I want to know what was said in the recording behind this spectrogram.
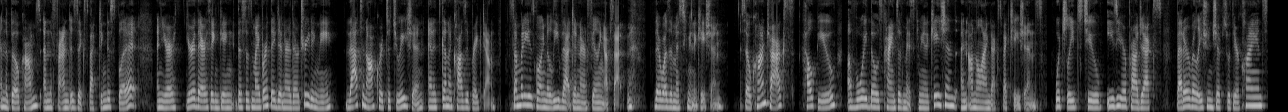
and the bill comes and the friend is expecting to split it. And you're you're there thinking this is my birthday dinner. They're treating me. That's an awkward situation and it's going to cause a breakdown. Somebody is going to leave that dinner feeling upset. There was a miscommunication. So contracts help you avoid those kinds of miscommunications and unaligned expectations which leads to easier projects better relationships with your clients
